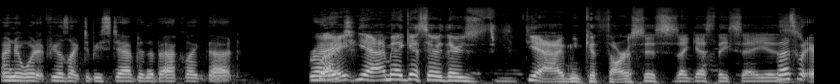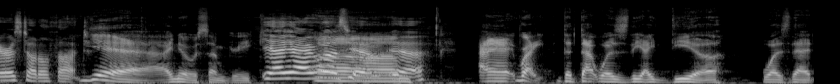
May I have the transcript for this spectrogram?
I know what it feels like to be stabbed in the back like that. Right? Right. Yeah. I mean, I guess there, there's, yeah, I mean, catharsis, I guess they say is. That's what Aristotle thought. Yeah, I knew it was some Greek. Yeah, yeah, it was him. Um, Yeah. I, right. That that was the idea was that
